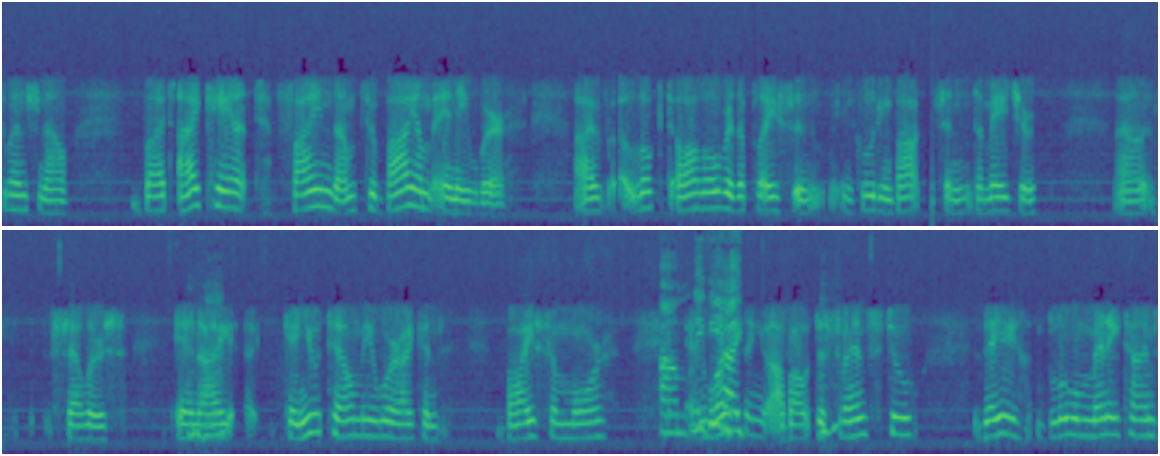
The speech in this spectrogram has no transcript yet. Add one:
Svens now, but I can't find them to buy them anywhere. I've looked all over the place, including Box and the major uh, sellers, and mm-hmm. I can you tell me where I can buy some more? Um, and Livia, one I... thing about the mm-hmm. Svens too, they bloom many times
